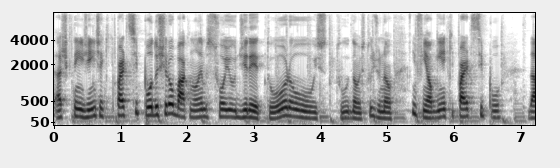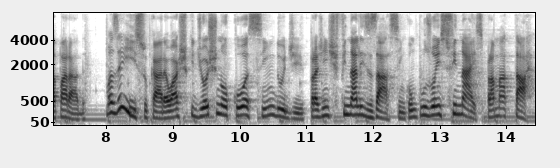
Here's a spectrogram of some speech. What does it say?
Acho que tem gente aqui que participou do Shirobako. Não lembro se foi o diretor ou o estúdio... Não, estúdio não. Enfim, alguém aqui participou da parada. Mas é isso, cara. Eu acho que de Oshinoko, assim, Dude, pra gente finalizar, assim, conclusões finais, pra matar.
